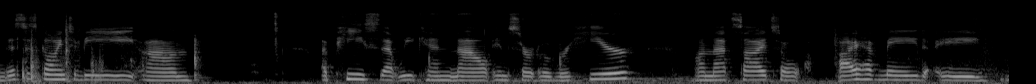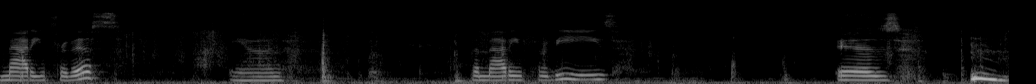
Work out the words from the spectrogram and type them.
And this is going to be um, a piece that we can now insert over here on that side. So I have made a matting for this and the matting for these is and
